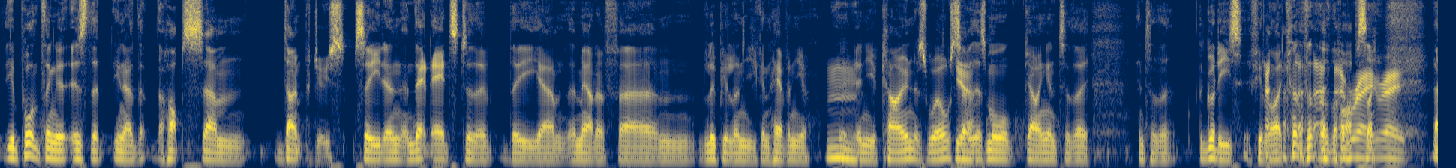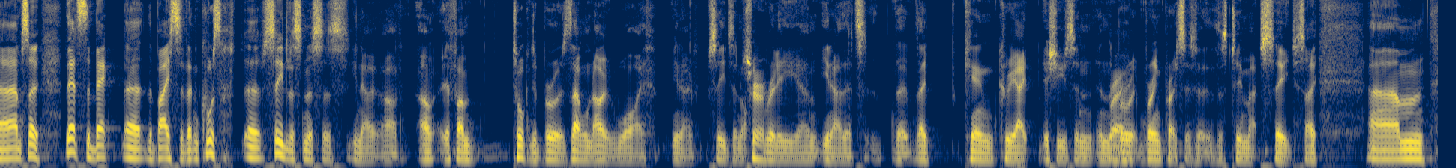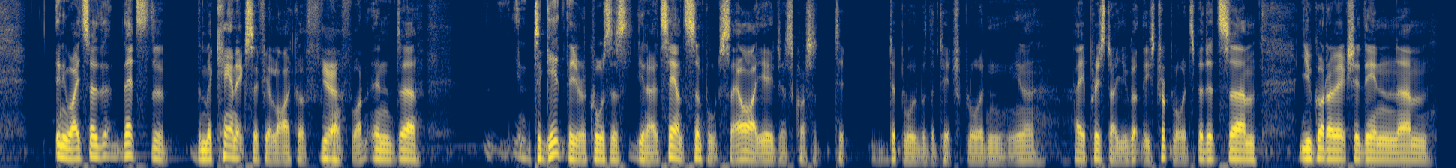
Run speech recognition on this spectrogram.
The important thing is that you know the, the hops. Um, don't produce seed, and, and that adds to the the, um, the amount of um, lupulin you can have in your in your cone as well. So Yeah. there's more going into the into the, the goodies, if you like, of the, of the hops. Right, So- right. um, so that's the back, uh, the base of it. And of course, uh, seedlessness is, you know, uh, uh, if I'm talking to brewers, they'll know why, you know, seeds are not Sure. really, um, you know, that's they, they can create issues in, in the Right. brewing process if there's too much seed. So, um, anyway, so th- that's the the mechanics, if you like, of, Yeah. of one. And uh, to get there, of course, is you know, it sounds simple to say, oh yeah, just cross a diploid with a tetraploid, and you know, hey presto, you've got these triploids. But it's um, you've got to actually then. Um,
